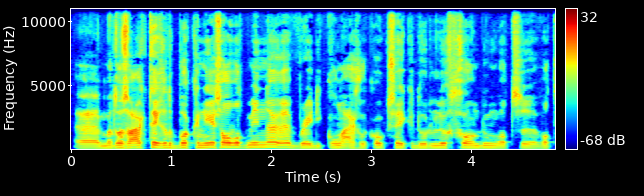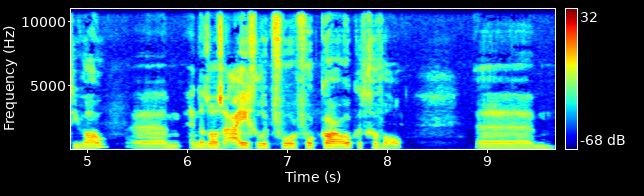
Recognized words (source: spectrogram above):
Uh, maar dat was eigenlijk tegen de Buccaneers al wat minder. Brady kon eigenlijk ook zeker door de lucht gewoon doen wat, uh, wat hij wou. Um, en dat was eigenlijk voor, voor Carr ook het geval. Um,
